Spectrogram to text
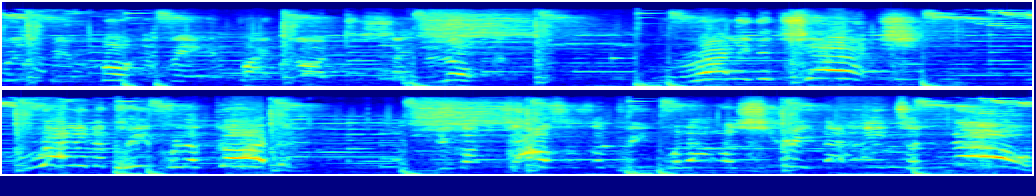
really been motivated by God to say, look, rally the church, rally the people of God. You've got thousands of people out on the street that need to know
